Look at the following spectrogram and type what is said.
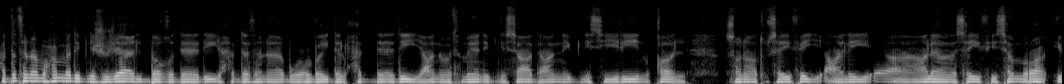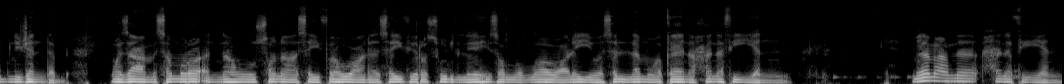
حدثنا محمد بن شجاع البغدادي حدثنا أبو عبيد الحدادي عن عثمان بن سعد عن ابن سيرين قال صنعت سيفي علي على سيف سمرة ابن جندب وزعم سمرة أنه صنع سيفه على سيف رسول الله صلى الله عليه وسلم وكان حنفيا ما معنى حنفيا؟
